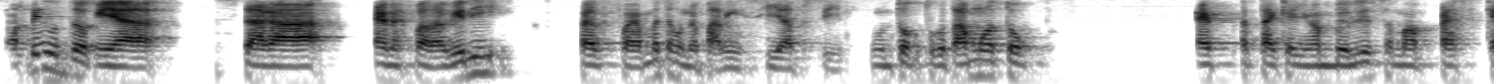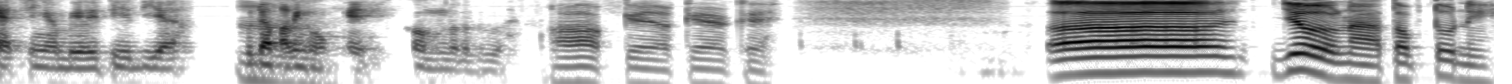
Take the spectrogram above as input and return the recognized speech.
Tapi untuk ya secara NFL lagi di yang udah paling siap sih. Untuk terutama untuk attacking ability sama pass catching ability dia. Udah paling oke kalau menurut gua. Oke oke oke. Eh Jul, nah top 2 nih.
